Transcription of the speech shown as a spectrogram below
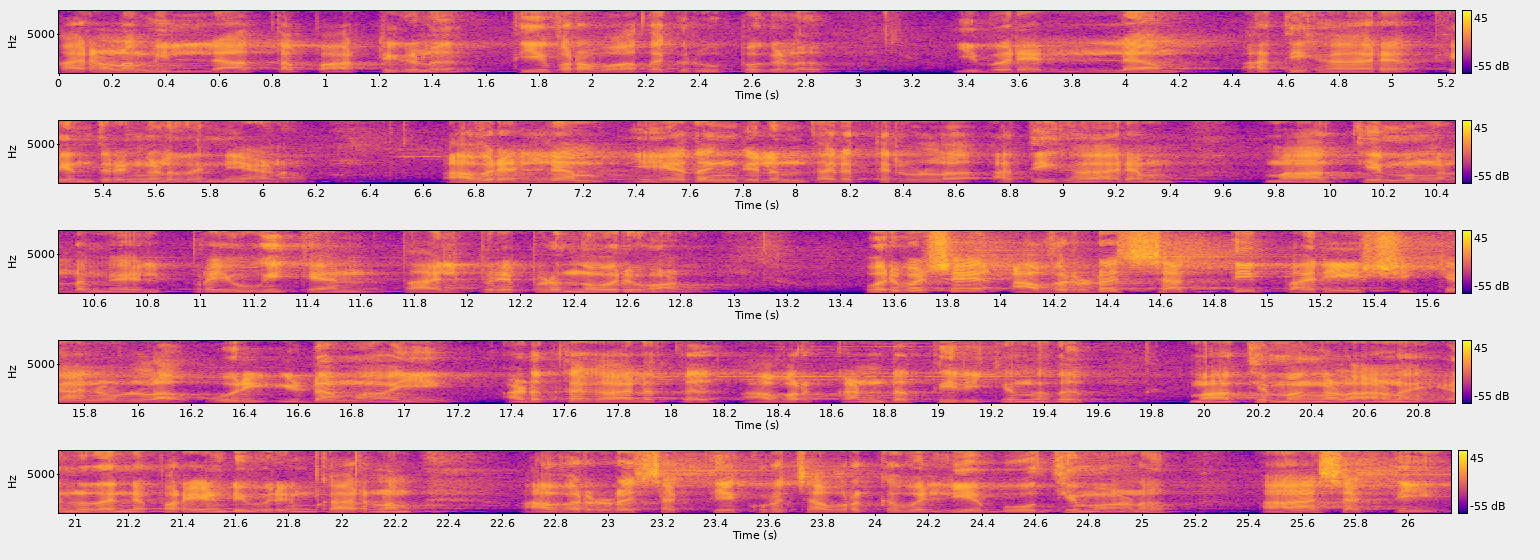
ഭരണമില്ലാത്ത പാർട്ടികൾ തീവ്രവാദ ഗ്രൂപ്പുകൾ ഇവരെല്ലാം അധികാര കേന്ദ്രങ്ങൾ തന്നെയാണ്. അവരെല്ലാം ഏതെങ്കിലും തരത്തിലുള്ള അധികാരം മാധ്യമങ്ങളുടെ മേൽ പ്രയോഗിക്കാൻ താല്പര്യപ്പെടുന്നവരുമാണ്. ഒരുപക്ഷെ അവരുടെ ശക്തി പരീക്ഷിക്കാനുള്ള ഒരു ഇടമായി അടുത്ത കാലത്ത് അവർ കണ്ടെത്തിയിരിക്കുന്നത് മാധ്യമങ്ങളാണ് എന്ന് തന്നെ പറയേണ്ടി വരും. കാരണം അവരുടെ ശക്തിയെക്കുറിച്ച് അവർക്ക് വലിയ ബോധ്യമാണ്. ആ ശക്തി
